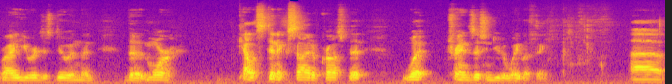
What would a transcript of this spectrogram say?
right? You were just doing the the more calisthenic side of CrossFit. What transitioned you to weightlifting? Uh,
